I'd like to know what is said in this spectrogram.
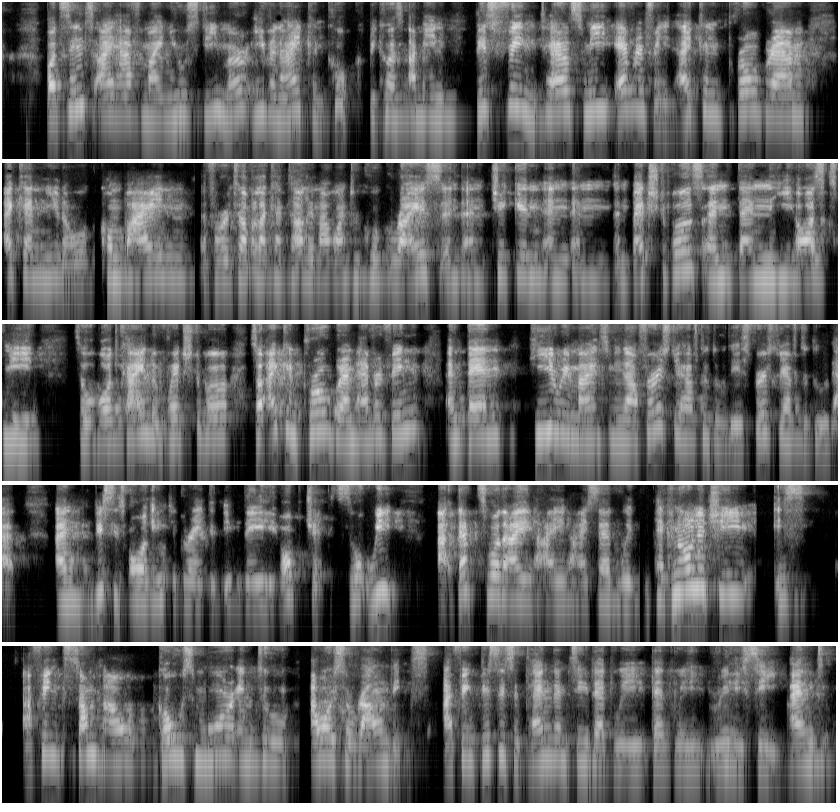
But since I have my new steamer, even I can cook because I mean, this thing tells me everything. I can program, I can, you know, combine, for example, I can tell him I want to cook rice and, and chicken and, and, and vegetables. And then he asks me, so what kind of vegetable? So I can program everything. And then he reminds me now, first you have to do this, first you have to do that. And this is all integrated in daily objects. So we that's what I, I, I said with technology is I think somehow goes more into our surroundings. I think this is a tendency that we that we really see. And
